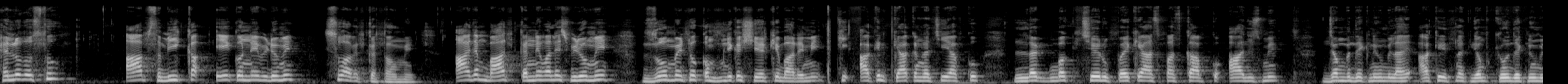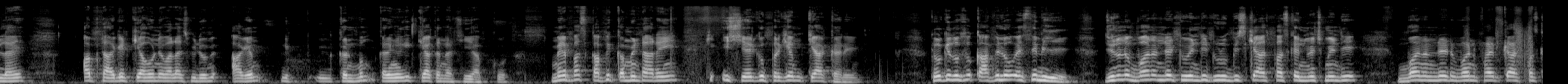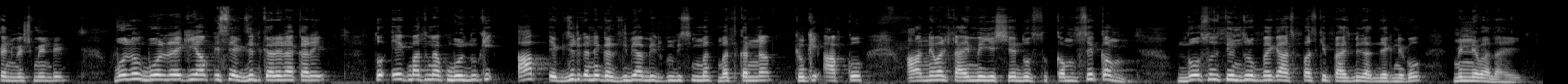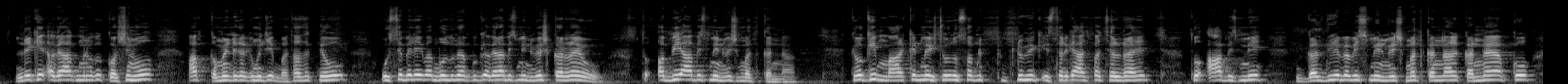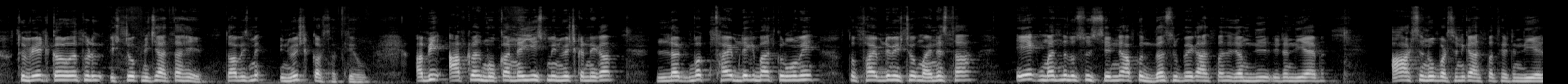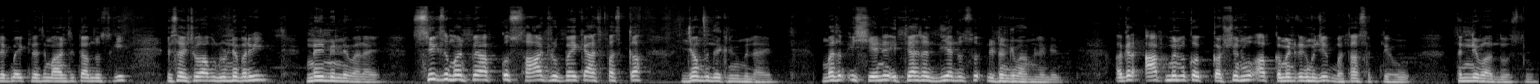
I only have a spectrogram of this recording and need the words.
Hello दोस्तों, आप सभी का एक और नए वीडियो में स्वागत करता हूँ मैं। आज हम बात करने वाले इस वीडियो में जोमेटो कंपनी के शेयर के बारे में कि आखिर क्या करना चाहिए आपको। लगभग छः रुपये के आसपास का आपको आज इसमें जंप देखने को मिला है। आखिर इतना जंप क्यों देखने को मिला है? अब टारगेट क्या होने वाला है इस वीडियो में, आगे हम कन्फर्म करेंगे कि क्या करना चाहिए आपको। मेरे पास काफ़ी कमेंट आ रहे हैं कि इस शेयर के ऊपर कि हम क्या करें। क्योंकि दोस्तों काफ़ी लोग ऐसे भी हैं, जिन्होंने one hundred twenty two rupees के आसपास का इन्वेस्टमेंट है वन हंड्रेड वन फाइव के आसपास का इन्वेस्टमेंट है। वो लोग बोल रहे हैं कि हम इसे एग्जिट करें ना करें। तो एक बात मैं आपको बोल दूँ कि आप एग्जिट करने की गलती भी आप बिल्कुल भी मत मत करना, क्योंकि आपको आने वाले टाइम में ये शेयर दोस्तों कम से कम दो सौ से तीन सौ रुपये के आसपास की प्राइस भी देखने को मिलने वाला है। लेकिन अगर आप मेरे कोई क्वेश्चन हो, आप कमेंट करके मुझे बता सकते हो। उससे पहले एक बात बोल दूँ मैं आपको कि अगर आप इसमें इन्वेस्ट कर रहे हो तो अभी आप इसमें इन्वेस्ट मत करना। क्योंकि मार्केट में स्टॉक दोस्तों अपने फिफ्टी वीक इस तरह के आसपास चल रहा है तो आप इसमें गलती में अभी इसमें इन्वेस्ट मत करना करना है आपको तो वेट करोगे थोड़ा स्टॉक नीचे आता है तो आप इसमें इन्वेस्ट कर सकते हो। अभी आपके पास मौका नहीं है इसमें इन्वेस्ट करने का। लगभग फाइव डे की बात करूँगा मैं तो फाइव डे में स्टॉक माइनस था। एक मंथ में दोस्तों शेयर ने आपको दस रुपये के आसपास जम रिटर्न दिया है। आठ से नौ परसेंट के आसपास रिटर्न दिया है, लगभग एक तरह से मान सकते हो आप दोस्तों की। ऐसा स्टॉक आपको ढूँढने पर भी नहीं मिलने वाला है। सिक्स मंथ में आपको साठ रुपये के आसपास का जंप देखने को मिला है। मतलब इस शेयर ने इतिहास रख दिया दोस्तों रिटर्न के मामले में। अगर आपके मन में कोई क्वेश्चन हो, आप कमेंट करके मुझे बता सकते हो। धन्यवाद दोस्तों।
